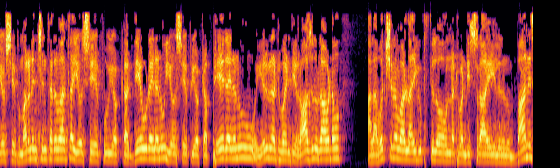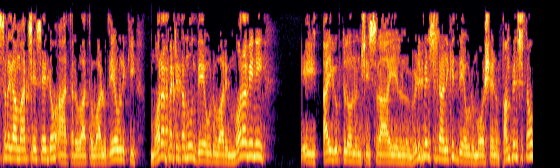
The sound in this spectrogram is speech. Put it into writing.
యోసేపు మరణించిన తర్వాత యోసేపు యొక్క దేవుడైనను యోసేపు యొక్క పేరైనను ఎరుగినటువంటి రాజులు రావడం అలా వచ్చిన వాళ్ళు ఐగుప్తిలో ఉన్నటువంటి ఇస్రాయిలను బానిసలుగా మార్చేసేయడం ఆ తర్వాత వాళ్ళు దేవునికి మొర పెట్టడము దేవుడు వారి మొర విని ఈ ఐగుప్తులో నుంచి ఇస్రాయిలను విడిపించడానికి దేవుడు మోషేను పంపించటం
